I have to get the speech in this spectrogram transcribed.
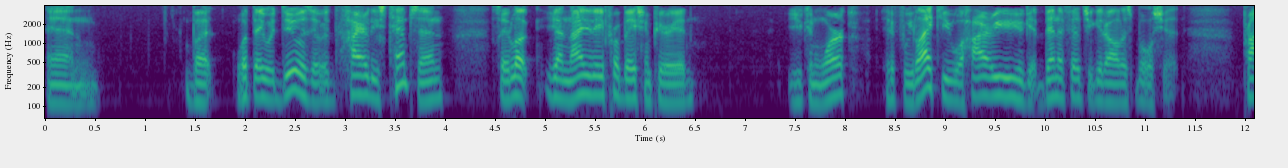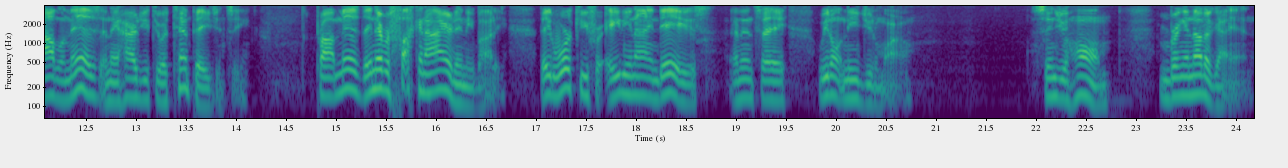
And but what they would do is they would hire these temps in, say, look, you got a ninety day probation period, you can work. If we like you, we'll hire you. You get benefits. You get all this bullshit. Problem is, and they hired you through a temp agency. Problem is, they never fucking hired anybody. They'd work you for 89 days and then say, We don't need you tomorrow. Send you home and bring another guy in.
